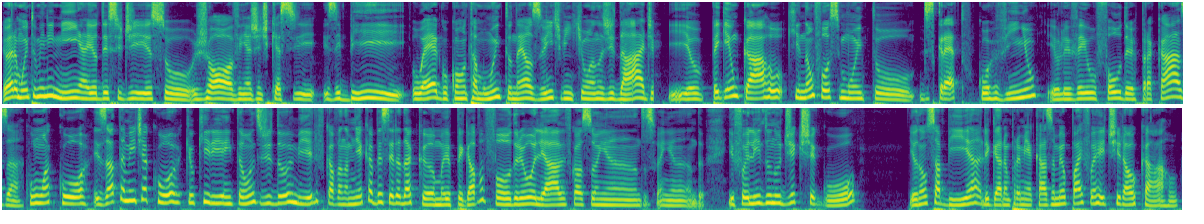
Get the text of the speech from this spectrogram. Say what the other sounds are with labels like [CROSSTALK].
Eu era muito menininha, eu decidi isso jovem, a gente quer se exibir, o ego conta muito, né, aos 20, 21 anos de idade. E eu peguei um carro que não fosse muito discreto, cor vinho. Eu levei o folder para casa com a cor, exatamente a cor que eu queria. Então, antes de dormir, ele ficava na minha cabeceira da cama. Eu pegava o folder, eu olhava e ficava sonhando, sonhando. E foi lindo no dia que chegou. Eu não sabia, ligaram para minha casa, meu pai foi retirar o carro.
